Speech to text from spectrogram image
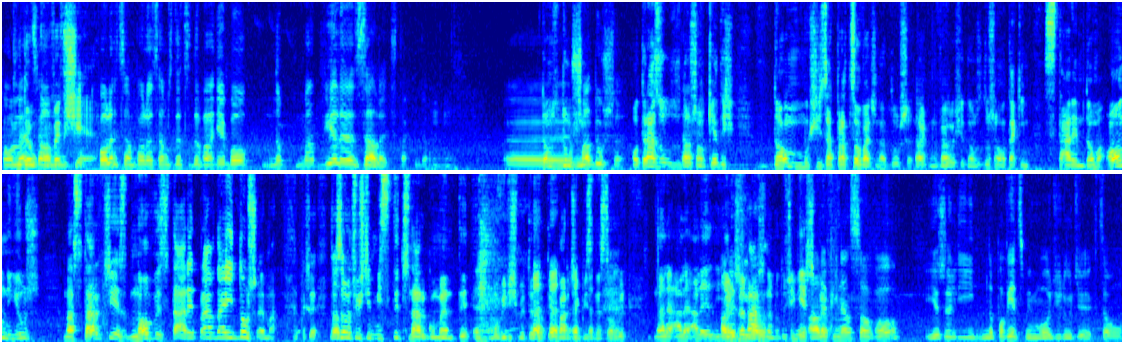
Polecam, pudełkowe wsie. Polecam, polecam zdecydowanie, bo no, ma wiele zalet taki dom. E, Dom z duszą. Ma duszę. Od razu z Tak. duszą. Kiedyś dom musi zapracować na duszę, tak, Tak, mówiło tak. się, dom z duszą o takim starym domu. On już na starcie jest nowy, stary, prawda, i duszę ma. Także to No. są oczywiście mistyczne argumenty, mówiliśmy też o tych bardziej biznesowych, no ale, ale, ale jakże finan- ważne, bo tu się mieszka. Ale finansowo, jeżeli, no powiedzmy, młodzi ludzie chcą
